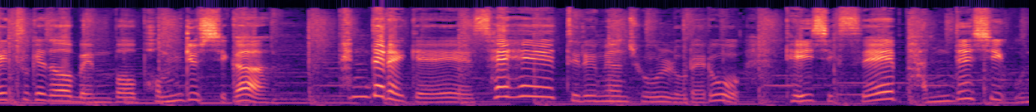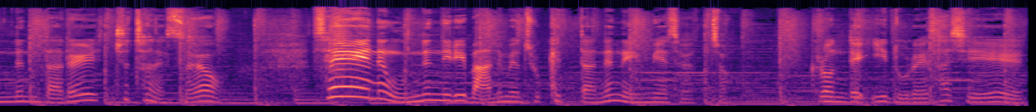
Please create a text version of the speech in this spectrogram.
투모로우바이투게더 멤버 범규 씨가 팬들에게 새해에 들으면 좋을 노래로 데이식스의 반드시 웃는다를 추천했어요. 새해에는 웃는 일이 많으면 좋겠다는 의미에서였죠. 그런데 이 노래 사실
